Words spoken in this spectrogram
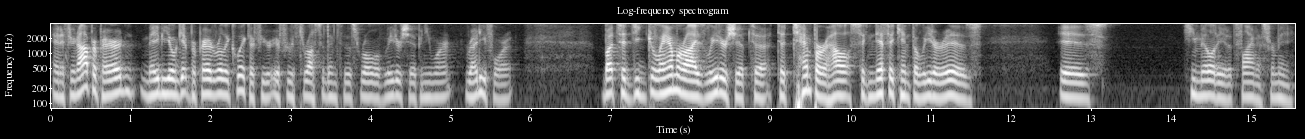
And if you're not prepared, maybe you'll get prepared really quick if you're if you're thrusted into this role of leadership and you weren't ready for it. But to deglamorize leadership, to to temper how significant the leader is, is humility at its finest for me.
